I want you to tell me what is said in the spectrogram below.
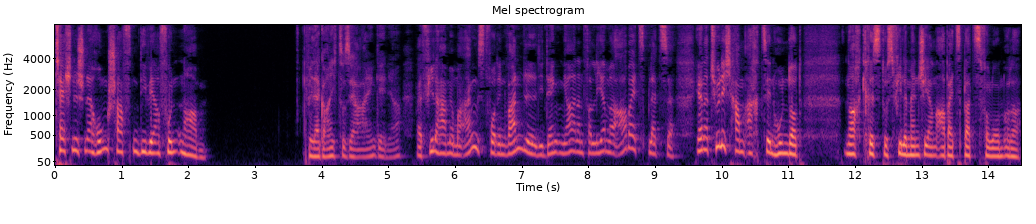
technischen Errungenschaften, die wir erfunden haben. Ich will ja gar nicht so sehr eingehen, ja. Weil viele haben immer Angst vor dem Wandel. Die denken, ja, dann verlieren wir Arbeitsplätze. Ja, natürlich haben 1800 nach Christus viele Menschen ihren Arbeitsplatz verloren oder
